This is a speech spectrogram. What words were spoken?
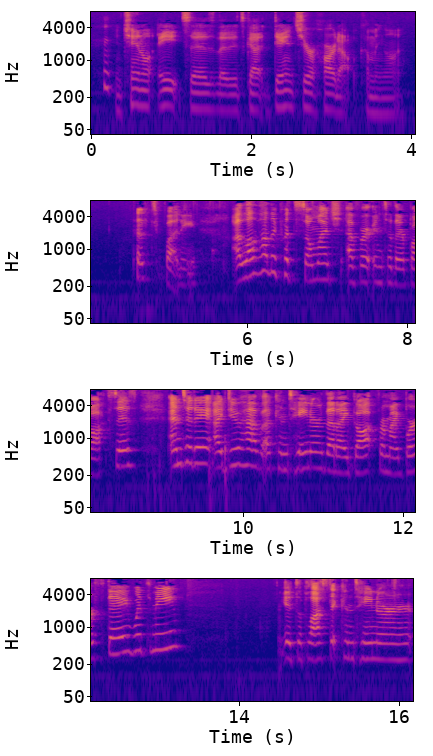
and Channel 8 says that it's got Dance Your Heart Out coming on. That's funny. I love how they put so much effort into their boxes. And today I do have a container that I got for my birthday with me. It's a plastic container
